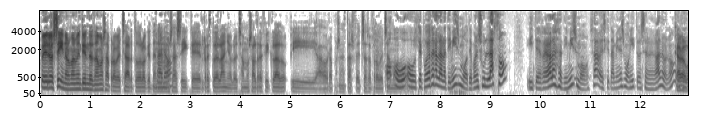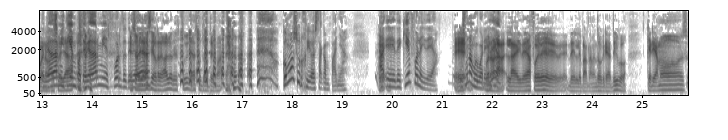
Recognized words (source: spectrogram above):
pero sí, normalmente intentamos aprovechar todo lo que tenemos, Claro. así que el resto del año lo echamos al reciclado y ahora pues en estas fechas aprovechamos... o- o te puedes regalar a ti mismo, te pones un lazo y te regalas a ti mismo, ¿sabes? Que también es bonito ese regalo, ¿no? Claro, Dices, bueno, te voy a dar mi ya- tiempo, te voy a dar mi esfuerzo, te Eso voy a ya, dar... si el regalo eres tú, ya es otro tema. ¿Cómo surgió esta campaña? Ah, eh, ¿De quién fue la idea? Eh, es una muy buena bueno, idea. La, la idea fue de- de- del departamento creativo. Queríamos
